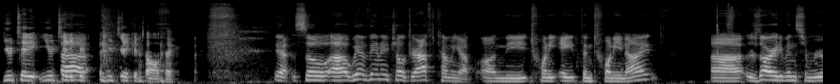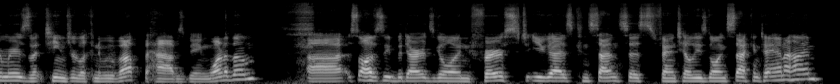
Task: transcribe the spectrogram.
you take you take uh, a, you take a topic. Yeah. So uh, we have the NHL draft coming up on the 28th and 29th. Uh, there's already been some rumors that teams are looking to move up, the Habs being one of them. Uh, so obviously Bedard's going first. You guys consensus Fantilli's going second to Anaheim?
